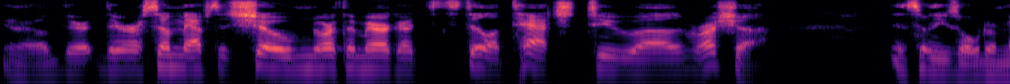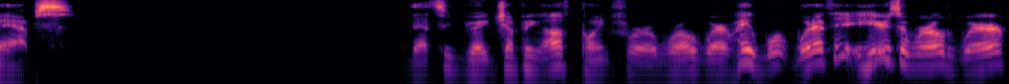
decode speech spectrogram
You know, there there are some maps that show North America still attached to uh, Russia in some of these older maps. That's a great jumping off point for a world where, hey, what, what if it, here's a world where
